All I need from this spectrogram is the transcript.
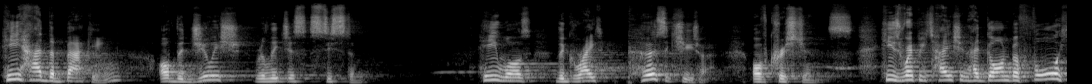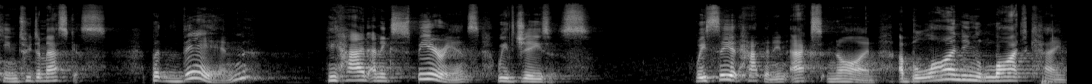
He had the backing of the Jewish religious system. He was the great persecutor of Christians. His reputation had gone before him to Damascus. But then he had an experience with Jesus. We see it happen in Acts 9. A blinding light came,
